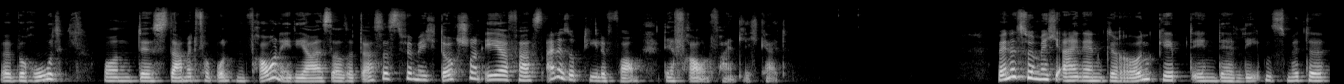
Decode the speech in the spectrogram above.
äh, beruht und des damit verbundenen Frauenideals. Also das ist für mich doch schon eher fast eine subtile Form der Frauenfeindlichkeit. Wenn es für mich einen Grund gibt, in der Lebensmitte,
